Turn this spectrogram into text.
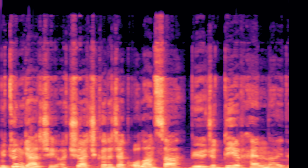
Bütün gerçeği açığa çıkaracak olansa büyücü Deer Henna'ydı.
